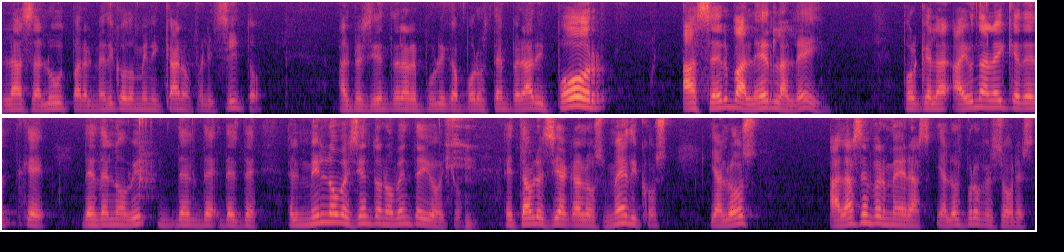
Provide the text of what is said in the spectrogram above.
la salud, para el médico dominicano. Felicito al presidente de la República por temperar y por hacer valer la ley. Porque la- hay una ley que, de- que desde, el novi- desde- desde el 1998 establecía que a los médicos y a, los, a las enfermeras y a los profesores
